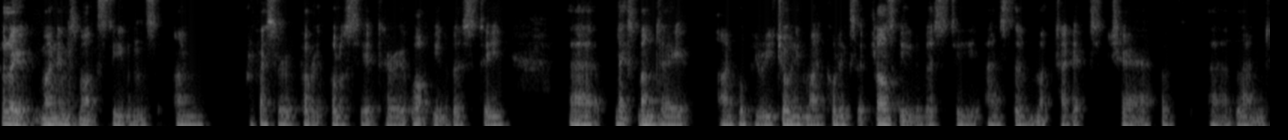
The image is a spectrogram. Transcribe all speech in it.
Hello, my name is Mark Stephens. I'm Professor of Public Policy at Heriot-Watt University. Uh, next Monday, I will be rejoining my colleagues at Glasgow University as the McTaggart Chair of uh, Land,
